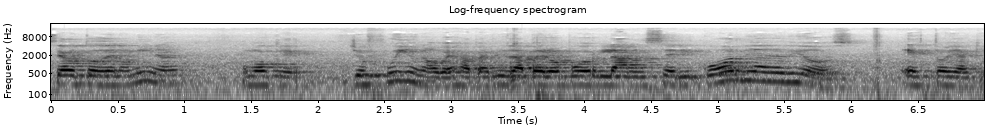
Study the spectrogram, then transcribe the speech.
se autodenominan como que yo fui una oveja perdida, pero por la misericordia de Dios estoy aquí.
